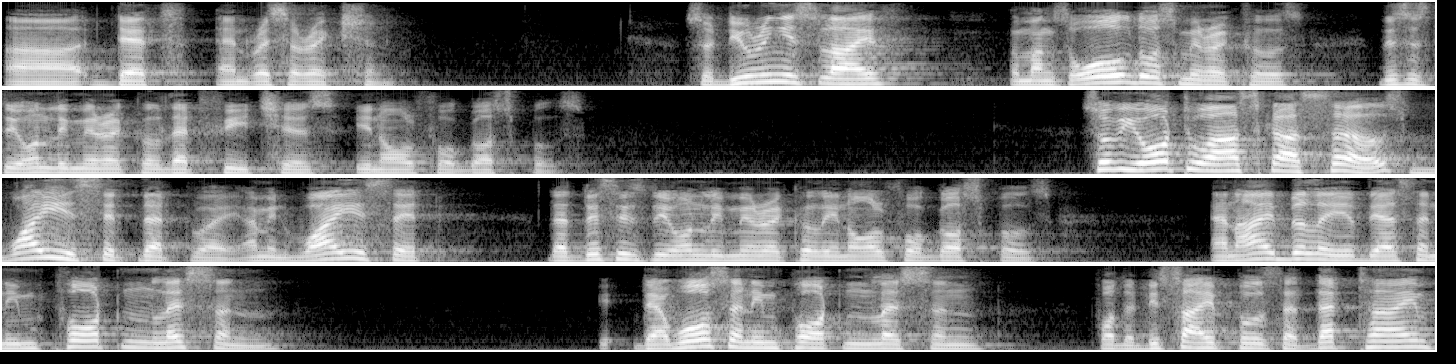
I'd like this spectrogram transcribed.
uh, death and resurrection. So during his life, amongst all those miracles, this is the only miracle that features in all four Gospels. So we ought to ask ourselves, why is it that way? I mean, why is it that this is the only miracle in all four Gospels. And I believe there's an important lesson. There was an important lesson for the disciples at that time,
